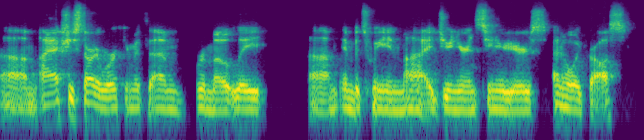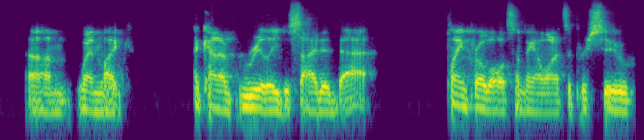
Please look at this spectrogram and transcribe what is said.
Um, I actually started working with them remotely um, in between my junior and senior years at Holy Cross um, when like I kind of really decided that playing pro ball is something I wanted to pursue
